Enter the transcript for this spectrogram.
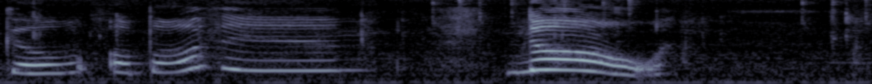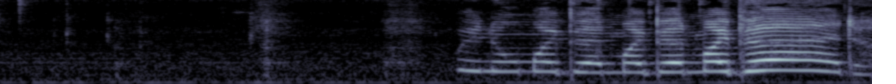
go above him. No! Wait, no, my bed, my bed, my bed!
